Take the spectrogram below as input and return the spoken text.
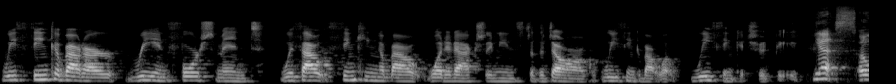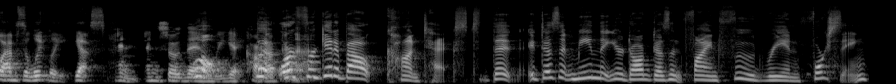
we think about our reinforcement without thinking about what it actually means to the dog. We think about what we think it should be. Yes. Oh, absolutely. Yes. And and so then Well, we get caught but- up or that. forget about context. That it doesn't mean that your dog doesn't find food reinforcing.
